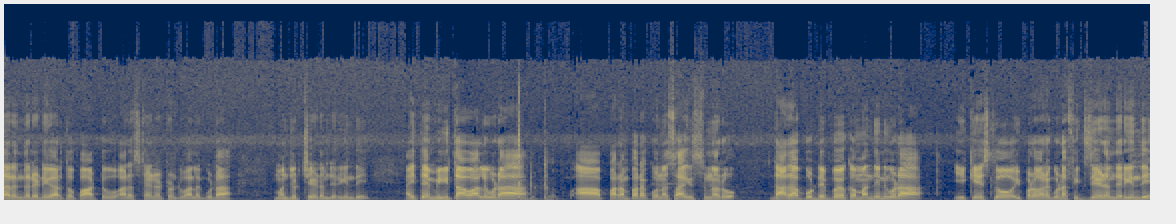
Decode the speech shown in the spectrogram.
నరేందర్ రెడ్డి గారితో పాటు అరెస్ట్ అయినటువంటి వాళ్ళకు కూడా మంజూరు చేయడం జరిగింది. అయితే మిగతా వాళ్ళు కూడా ఆ పరంపర కొనసాగిస్తున్నారు. దాదాపు డెబ్బై ఒక మందిని కూడా ఈ కేసులో ఇప్పటివరకు కూడా ఫిక్స్ చేయడం జరిగింది.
